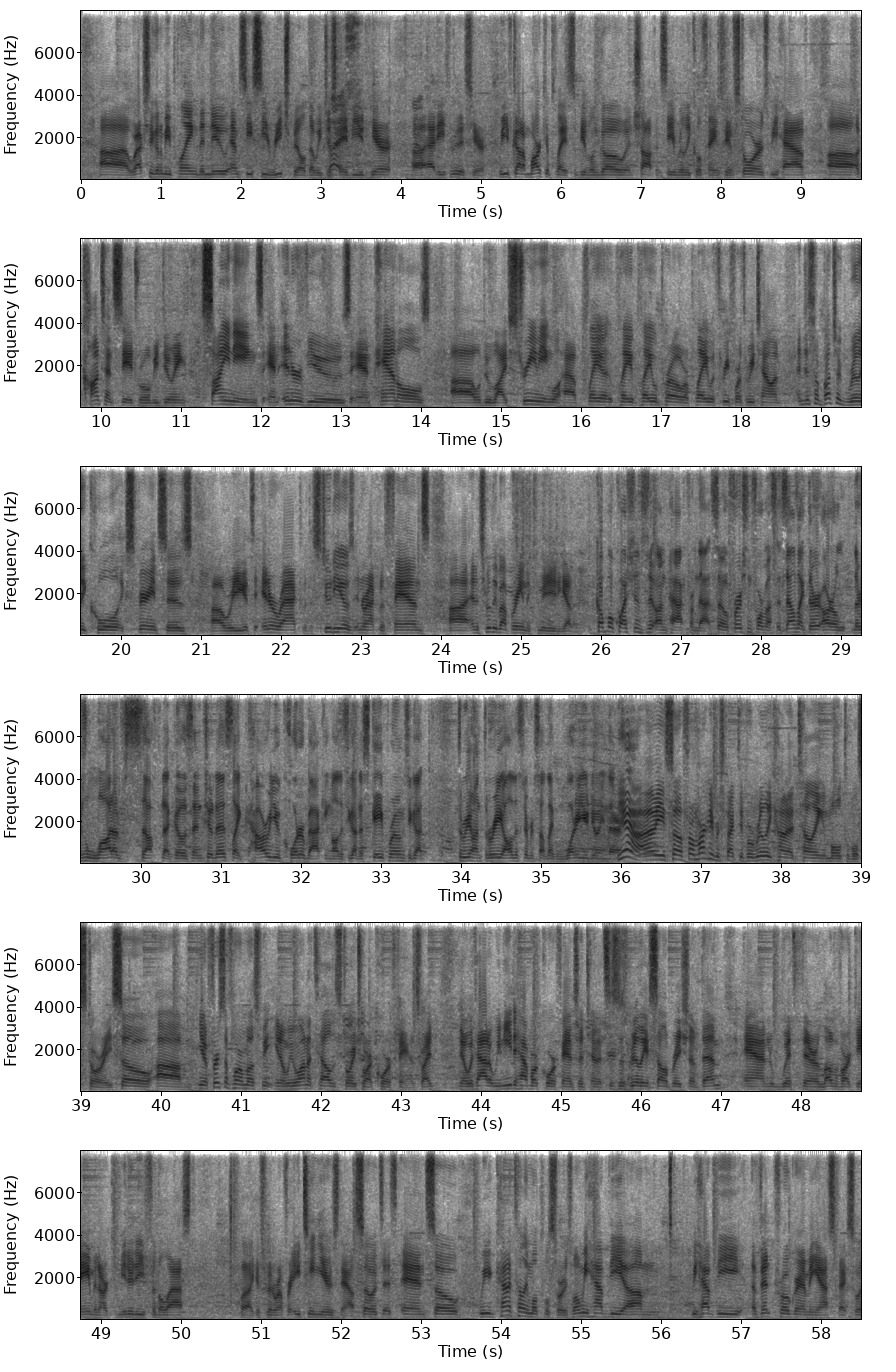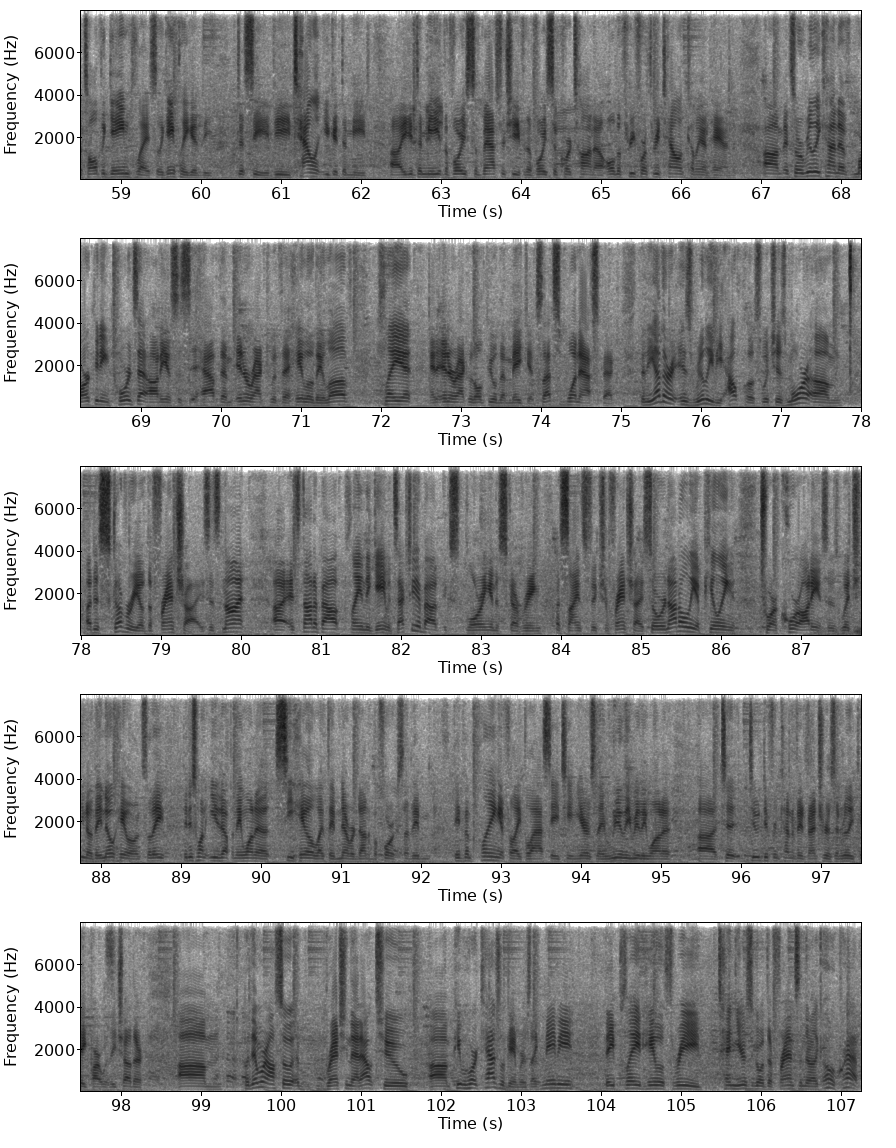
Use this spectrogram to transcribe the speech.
We're actually going to be playing the new MCC Reach build that we just Nice. debuted here uh, at E3 this year. We've got a marketplace so people can go and shop and see really cool things. We have stores. We have uh, a content stage where we'll be doing signings and interviews and panels. Uh, we'll do live streaming. We'll have play play play with pro or play with 343 talent, and just a bunch of really cool experiences uh, where you get to interact with the studios, interact with fans, uh, and it's really about bringing the community together. A couple questions to unpack from that. So first and foremost, it sounds like there are there's a lot of stuff that goes into this. Like, how are you quarterbacking all this? You got escape rooms, you got three on three, all this different stuff. Like, what are you doing there? Yeah, I mean, so from a marketing perspective, we're really kind of telling multiple stories. So, um, you know, first and foremost, we, you know, we want to tell the story to our core fans, right? You know, without it, we need to have our core fans in attendance. This is really a celebration of them and with their love of our game and our community for the last well, I guess we've been around for 18 years now. So it's, it's and so we kind of telling multiple stories. One, we have the um, we have the event programming aspect. So it's all the gameplay. So the gameplay you get to, see, the talent you get to meet. Uh, you get to meet the voice of Master Chief and the voice of Cortana. All the 343 talent coming on hand. Um, and so we're really kind of marketing towards that audience to have them interact with the Halo they love play it and interact with all the people that make it. So that's one aspect. Then the other is really the outpost, which is more um, a discovery of the franchise. It's not uh, it's not about playing the game. It's actually about exploring and discovering a science fiction franchise. So we're not only appealing to our core audiences, which you know they know Halo, and so they, they just want to eat it up and they want to see Halo like they've never done it before. So they've they've been playing it for like the last 18 years, and they really really want to uh, to do different kind of adventures and really take part with each other. Um, but then we're also branching that out to um, people who are casual gamers, like maybe they played Halo 3 10 years ago with their friends, and they're like, oh crap,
